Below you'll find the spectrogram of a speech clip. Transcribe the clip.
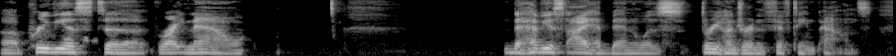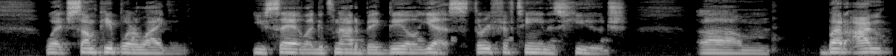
uh, previous to right now, the heaviest I had been was 315 pounds, which some people are like, you say it like it's not a big deal. Yes, 315 is huge. Um, but I'm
